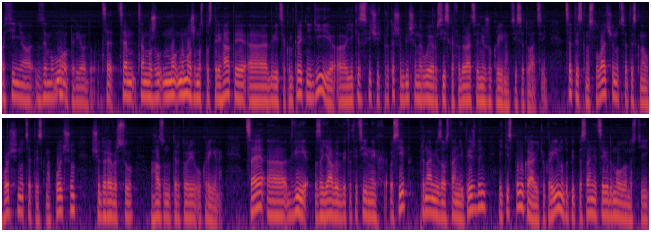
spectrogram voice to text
осінньо-зимового Ну, періоду, Це, це, це можл- мо- ми можемо спостерігати, е, дивіться, конкретні дії, е, які засвідчують про те, що більше нервує Російська Федерація, ніж Україна в цій ситуації. Це тиск на Словаччину, це тиск на Угорщину, це тиск на Польщу щодо реверсу газу на територію України. Це е, дві заяви від офіційних осіб, принаймні за останній тиждень, які спонукають Україну до підписання цих домовленостей,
